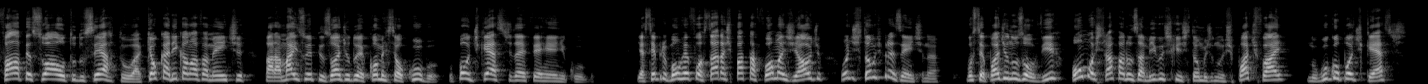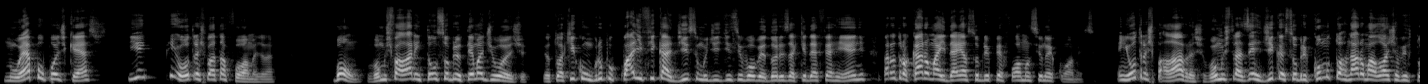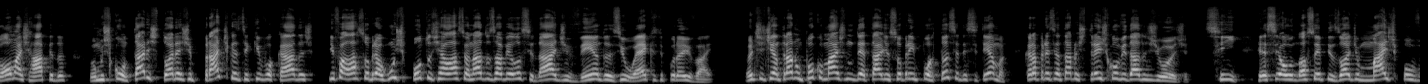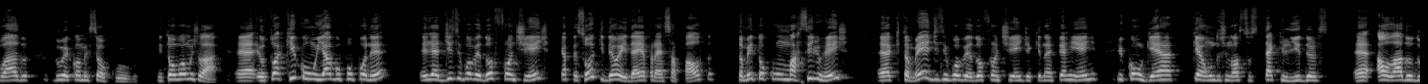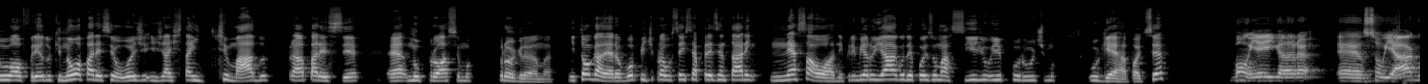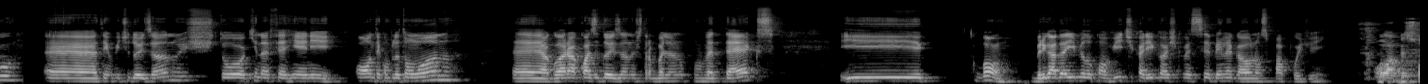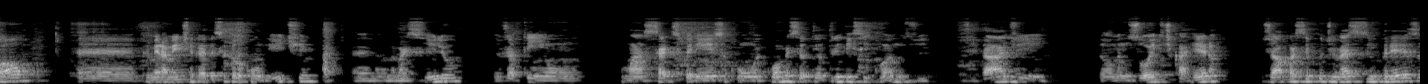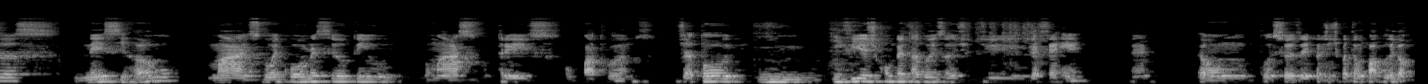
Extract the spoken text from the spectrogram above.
Fala pessoal, tudo certo? Aqui é o Carica novamente para mais um episódio do E-Commerce ao Cubo, o podcast da FRN Cubo. E é sempre bom reforçar as plataformas de áudio onde estamos presentes, né? Você pode nos ouvir ou mostrar para os amigos que estamos no Spotify, no Google Podcasts, no Apple Podcasts e em outras plataformas, né? Bom, vamos falar então sobre o tema de hoje. Eu tô aqui com um grupo qualificadíssimo de desenvolvedores aqui da FRN para trocar uma ideia sobre performance no e-commerce. Em outras palavras, vamos trazer dicas sobre como tornar uma loja virtual mais rápida, vamos contar histórias de práticas equivocadas e falar sobre alguns pontos relacionados à velocidade, vendas, UX e por aí vai. Antes de entrar um pouco mais no detalhe sobre a importância desse tema, quero apresentar os três convidados de hoje. Sim, esse é o nosso episódio mais povoado do E-Commerce ao Cubo. Então vamos lá. É, eu tô aqui com o Iago Pomponê, ele é desenvolvedor front-end, é a pessoa que deu a ideia para essa pauta. Também estou com o Marcílio Reis, é, que também é desenvolvedor front-end aqui na FRN, e com o Guerra, que é um dos nossos tech leaders, é, ao lado do Alfredo, que não apareceu hoje e já está intimado para aparecer é, no próximo programa. Então, galera, eu vou pedir para vocês se apresentarem nessa ordem. Primeiro o Iago, depois o Marcílio e, por último, o Guerra. Pode ser? Bom, e aí, galera? É, eu sou o Iago, é, tenho 22 anos, estou aqui na FRN ontem, completou um ano, é, agora há quase dois anos trabalhando com Vetex. E, bom, obrigado aí pelo convite, Carica. Eu acho que vai ser bem legal o nosso papo hoje aí. Olá, pessoal. É, primeiramente, agradecer pelo convite. É, meu nome é Marcílio. Eu já tenho uma certa experiência com e-commerce. Eu tenho 35 anos de, de idade, pelo menos 8 de carreira. Já passei por diversas empresas nesse ramo, mas no e-commerce eu tenho no máximo 3 ou 4 anos já estou em, em, vias de completar dois anos de, de FRN. Né? Então, estou ansioso aí para a gente bater um papo legal.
